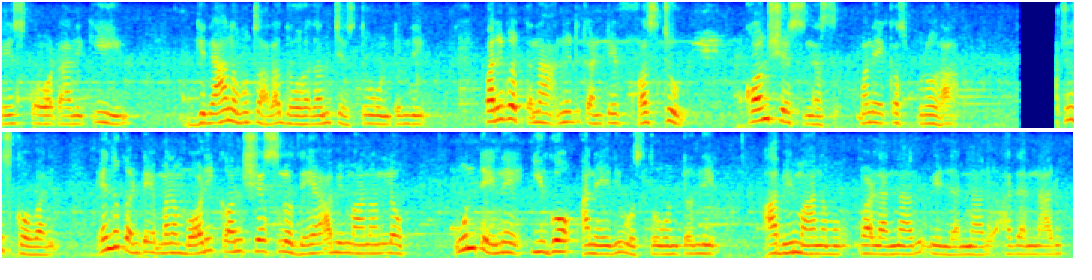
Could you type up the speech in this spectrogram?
చేసుకోవటానికి జ్ఞానము చాలా దోహదం చేస్తూ ఉంటుంది. పరివర్తన అన్నిటికంటే ఫస్ట్ కాన్షియస్నెస్ మన యొక్క స్పృహ చూసుకోవాలి. ఎందుకంటే మనం బాడీ కాన్షియస్లో దేహాభిమానంలో ఉంటేనే ఈగో అనేది వస్తూ ఉంటుంది. అభిమానము వాళ్ళు అన్నారు వీళ్ళు అన్నారు అది అన్నారు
